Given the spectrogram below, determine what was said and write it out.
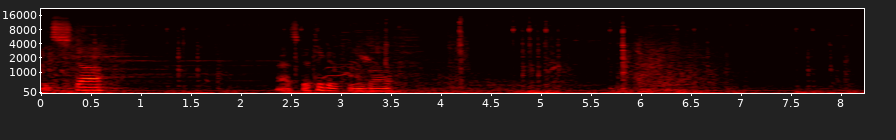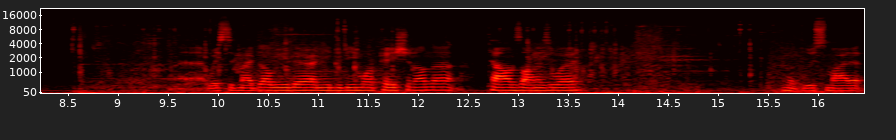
Good stuff. Right, let's go take his blue buff. I wasted my W there. I need to be more patient on that. Talon's on his way. I'm gonna blue smite it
